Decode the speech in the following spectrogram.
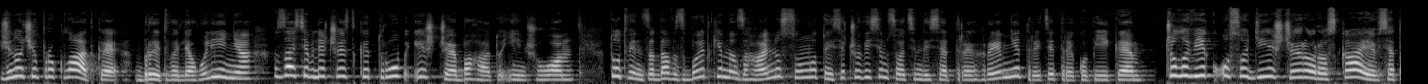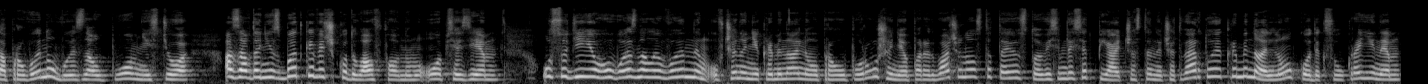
жіночі прокладки, бритви для гоління, засіб для чистки труб і ще багато іншого. Тут він задав збитків на загальну суму 1873 гривні 33 копійки. Чоловік у суді щиро розкаявся та провину визнав повністю, а завдані збитки відшкодував в повному обсязі. У суді його визнали винним у вчиненні кримінального правопорушення, передбаченого статтею 185 частини 4 Кримінального кодексу України,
